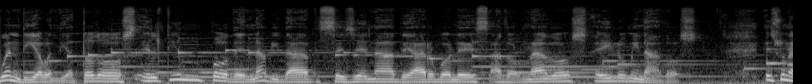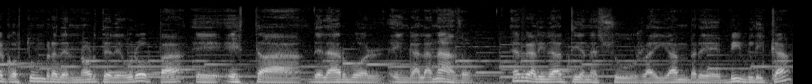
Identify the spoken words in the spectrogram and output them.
Buen día, buen día a todos. El tiempo de Navidad se llena de árboles adornados e iluminados. Es una costumbre del norte de Europa eh, esta del árbol engalanado. En realidad tiene su raigambre bíblica.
